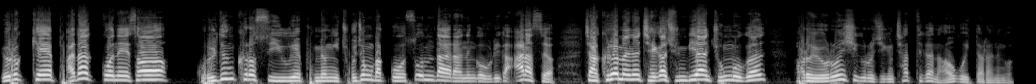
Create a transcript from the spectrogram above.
이렇게 바닥권에서 골든 크로스 이후에 분명히 조정받고 쏜다라는 거 우리가 알았어요. 자, 그러면은 제가 준비한 종목은 바로 이런 식으로 지금 차트가 나오고 있다라는 거.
